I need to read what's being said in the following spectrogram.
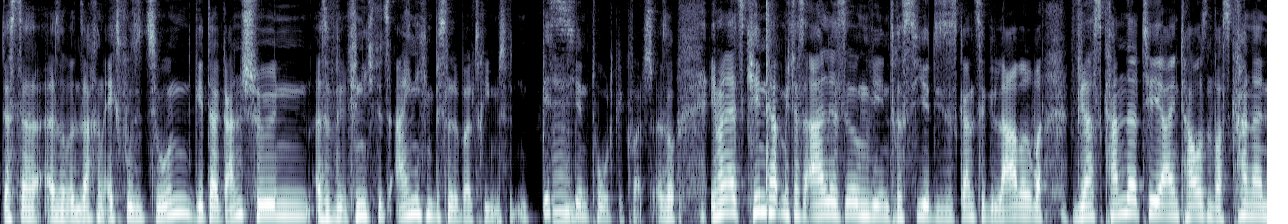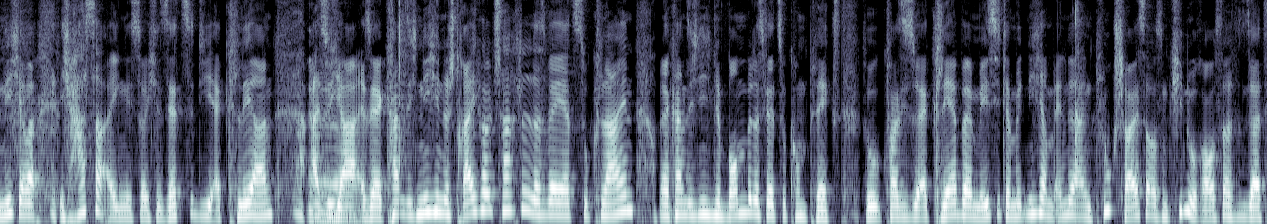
dass da, also in Sachen Exposition geht da ganz schön, also finde ich, wird's eigentlich ein bisschen übertrieben. Es wird ein bisschen totgequatscht. Also, ich meine, als Kind hat mich das alles irgendwie interessiert, dieses ganze Gelaber darüber, was kann der T1000, was kann er nicht, aber ich hasse eigentlich solche Sätze, die erklären, also Ja. ja, also er kann sich nicht in eine Streichholzschachtel, das wäre jetzt zu klein, und er kann sich nicht in eine Bombe, das wäre zu komplex. So quasi so erklärbärmäßig, damit nicht am Ende ein Klugscheißer aus dem Kino rausläuft und sagt,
